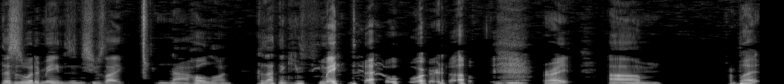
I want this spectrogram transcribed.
this is what it means, and she was like, "Nah, hold on, because I think you made that word up, right?" Um, but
